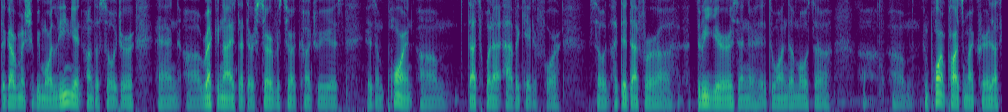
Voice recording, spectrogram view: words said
the government should be more lenient on the soldier and uh, recognize that their service to our country is is important. Um, that's what I advocated for. So I did that for uh, three years, and it's one of the most uh, um, important parts of my career. That's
